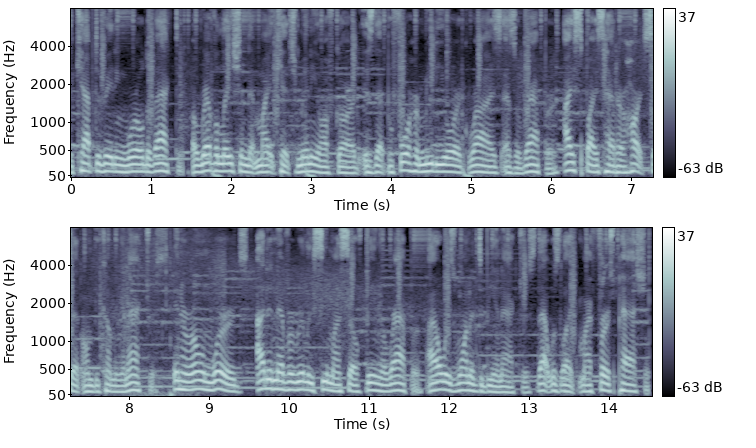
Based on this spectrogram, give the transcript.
the captivating world of acting. A revelation that might catch many off guard is that before her meteoric rise as a rapper, Ice Spice had her heart set on becoming an actress. In her own words, I didn't ever really see myself being a rapper. I always wanted to be an actress. That was like my first passion.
